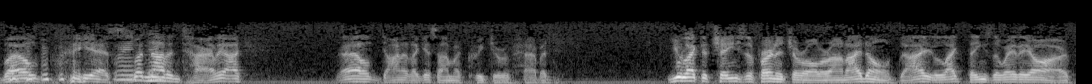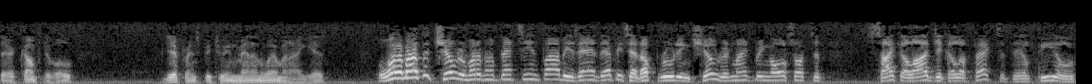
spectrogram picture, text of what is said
Well, yes, but you? not entirely. I, well, darn it, I guess I'm a creature of habit. You like to change the furniture all around. I don't. I like things the way they are, if they're comfortable. Difference between men and women, I guess. What about the children? What about Betsy and Bobby? As Aunt Effie said, uprooting children might bring all sorts of psychological effects that they'll feel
